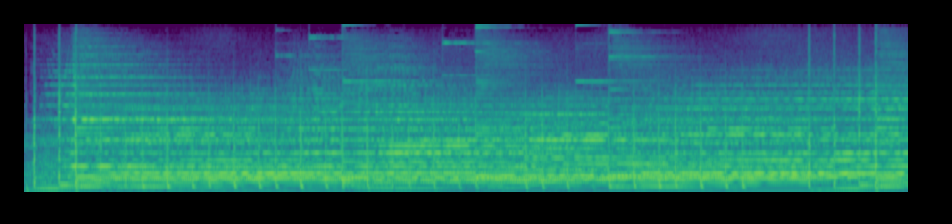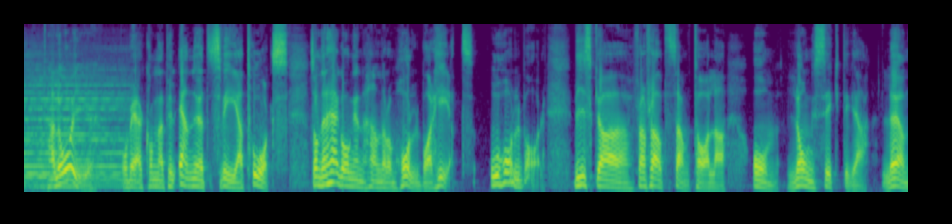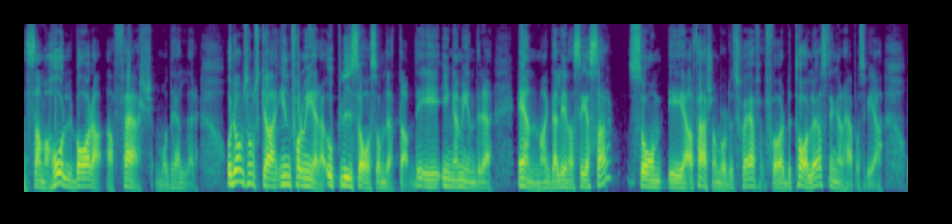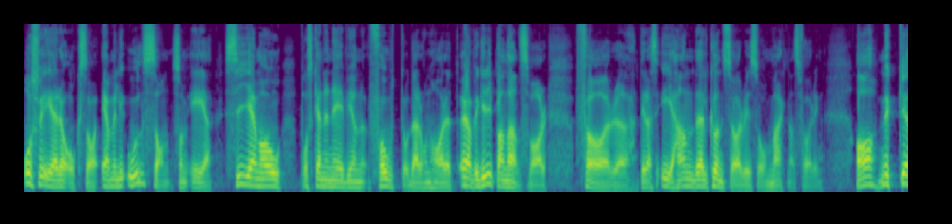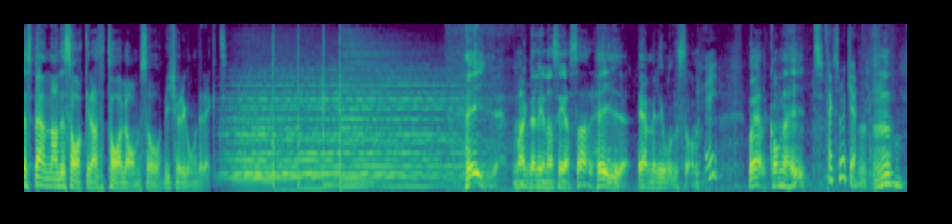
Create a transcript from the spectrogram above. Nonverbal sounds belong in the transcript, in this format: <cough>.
Halloj och välkomna till ännu ett Svea Talks som den här gången handlar om hållbarhet. Och hållbar. Vi ska framförallt samtala om långsiktiga, lönsamma, hållbara affärsmodeller. Och de som ska informera, upplysa oss om detta, det är inga mindre än Magdalena Cesar som är affärsområdeschef för betallösningar här på Svea. Och så är det också Emily Olsson som är CMO på Scandinavian Photo där hon har ett övergripande ansvar för eh, deras e-handel, kundservice och marknadsföring. Ja, mycket spännande saker att tala om så vi kör igång direkt. Hej Magdalena Cesar, hej Emily Olsson. Hej. Välkomna hit. Tack så mycket. Mm.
